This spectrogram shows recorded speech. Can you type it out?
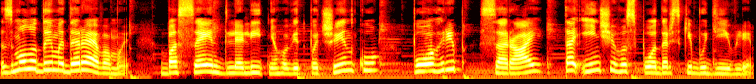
з молодими деревами, басейн для літнього відпочинку, погріб, сарай та інші господарські будівлі.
